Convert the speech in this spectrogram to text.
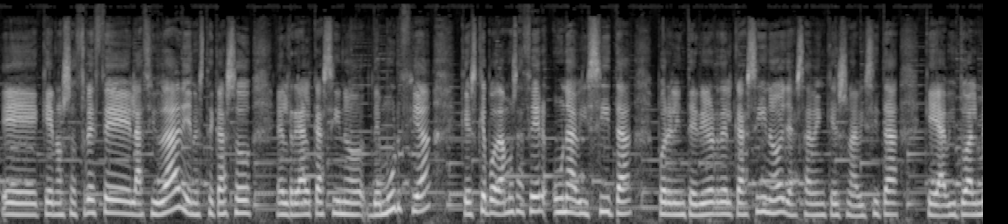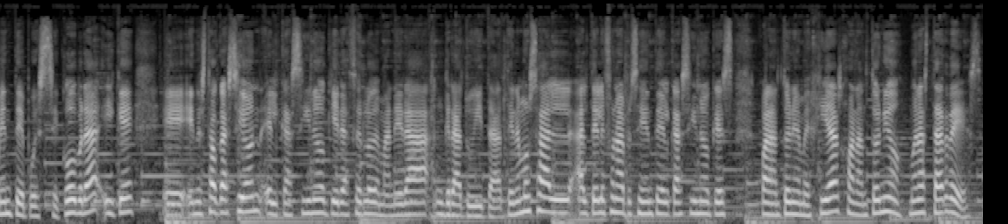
que nos ofrece la ciudad y en este caso el Real Casino de Murcia, que es que podamos hacer una visita por el interior del casino. Ya saben que es una visita que habitualmente pues se cobra y que eh, en esta ocasión el casino quiere hacerlo de manera gratuita. Tenemos al, teléfono al presidente del casino que es Juan Antonio Mejías. Juan Antonio, buenas tardes.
